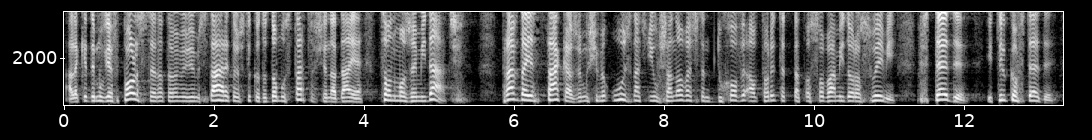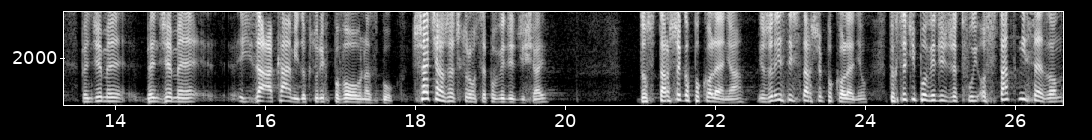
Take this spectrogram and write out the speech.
Ale kiedy mówię w Polsce, no to my mówimy, stary, to już tylko do domu starców się nadaje, co on może mi dać? Prawda jest taka, że musimy uznać i uszanować ten duchowy autorytet nad osobami dorosłymi. Wtedy i tylko wtedy będziemy, będziemy Izaakami, do których powołał nas Bóg. Trzecia rzecz, którą chcę powiedzieć dzisiaj, do starszego pokolenia, jeżeli jesteś w starszym pokoleniu, to chcę Ci powiedzieć, że Twój ostatni sezon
